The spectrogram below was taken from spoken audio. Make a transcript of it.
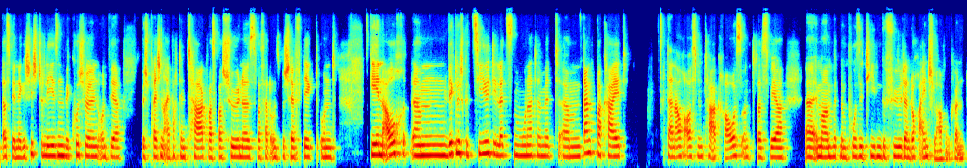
dass wir eine Geschichte lesen, wir kuscheln und wir besprechen einfach den Tag, was war Schönes, was hat uns beschäftigt und gehen auch ähm, wirklich gezielt die letzten Monate mit ähm, Dankbarkeit dann auch aus dem Tag raus und dass wir äh, immer mit einem positiven Gefühl dann doch einschlafen können.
